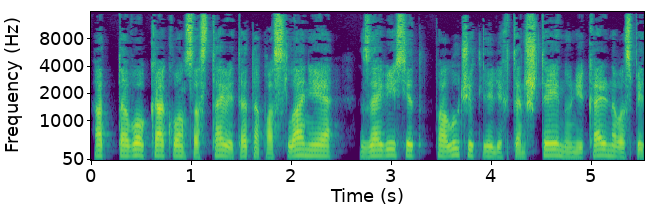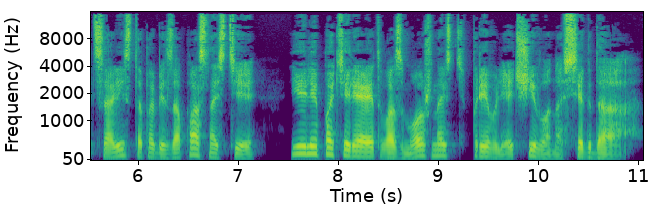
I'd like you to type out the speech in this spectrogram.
от того, как он составит это послание, зависит, получит ли Лихтенштейн уникального специалиста по безопасности или потеряет возможность привлечь его навсегда.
